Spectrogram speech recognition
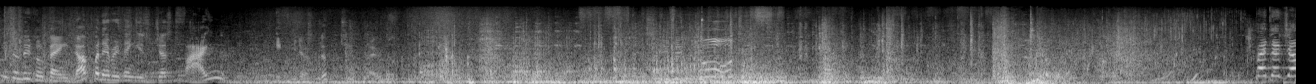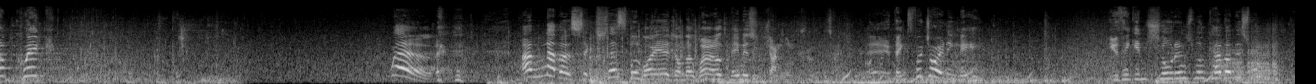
is a little banged up, but everything is just fine. If you don't look too close. Is it good? Better jump quick! Well, another successful voyage on the world-famous Jungle Cruise. Uh, thanks for joining me. You think insurance will cover this one?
